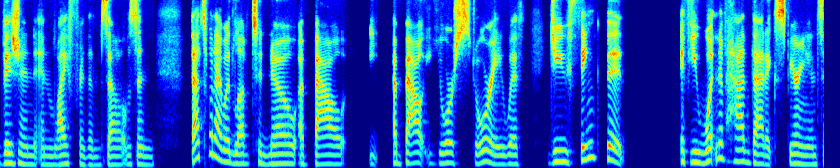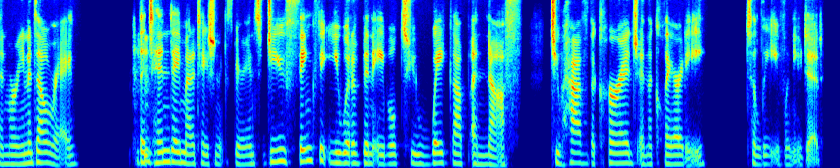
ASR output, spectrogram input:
vision and life for themselves. And that's what I would love to know about about your story. With do you think that if you wouldn't have had that experience in Marina Del Rey, the 10 day meditation experience, do you think that you would have been able to wake up enough to have the courage and the clarity to leave when you did?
